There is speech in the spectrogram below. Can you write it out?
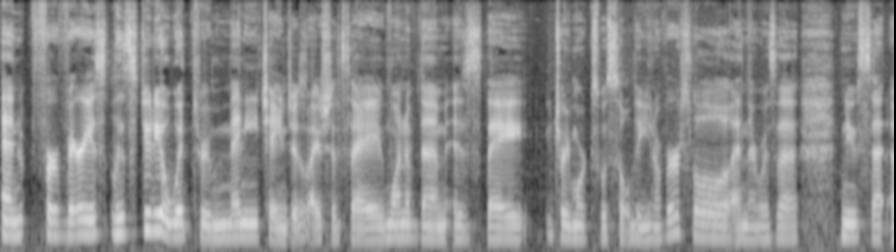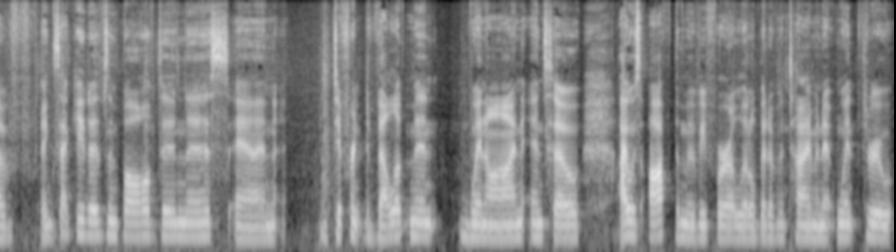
And for various, the studio went through many changes. I should say one of them is they DreamWorks was sold to Universal, and there was a new set of executives involved in this, and different development went on. And so I was off the movie for a little bit of a time, and it went through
